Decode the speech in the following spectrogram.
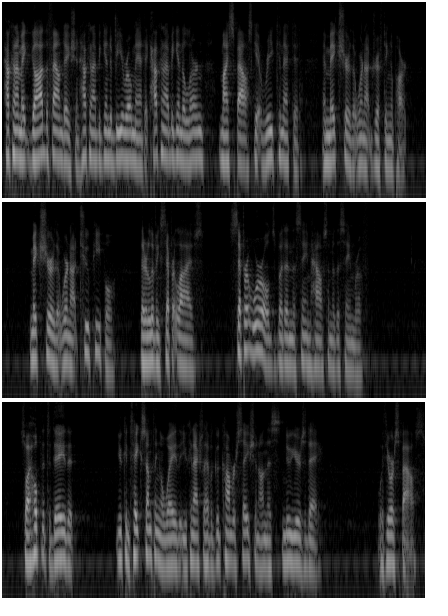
How can I make God the foundation? How can I begin to be romantic? How can I begin to learn my spouse, get reconnected, and make sure that we're not drifting apart? Make sure that we're not two people that are living separate lives, separate worlds, but in the same house under the same roof. So I hope that today that you can take something away that you can actually have a good conversation on this New Year's Day with your spouse,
